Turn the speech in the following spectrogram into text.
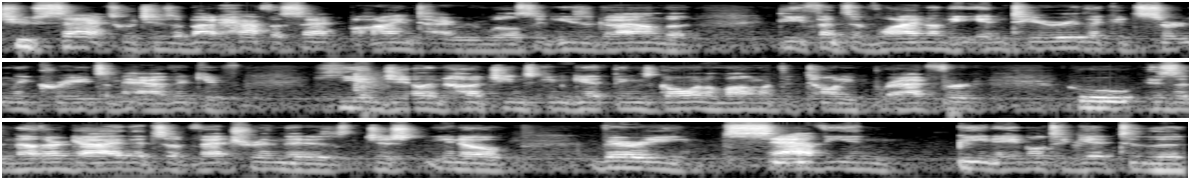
two sacks, which is about half a sack behind Tyree Wilson. He's a guy on the defensive line on the interior that could certainly create some havoc if he and Jalen Hutchings can get things going, along with the Tony Bradford who is another guy that's a veteran that is just you know very savvy in being able to get to the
